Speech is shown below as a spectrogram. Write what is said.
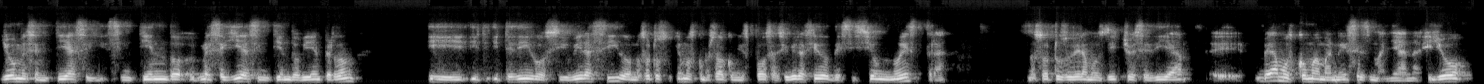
Yo me sentía sintiendo, me seguía sintiendo bien, perdón, y, te digo, si hubiera sido, nosotros hemos conversado con mi esposa, si hubiera sido decisión nuestra, nosotros hubiéramos dicho ese día, eh, veamos cómo amaneces mañana. Y yo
